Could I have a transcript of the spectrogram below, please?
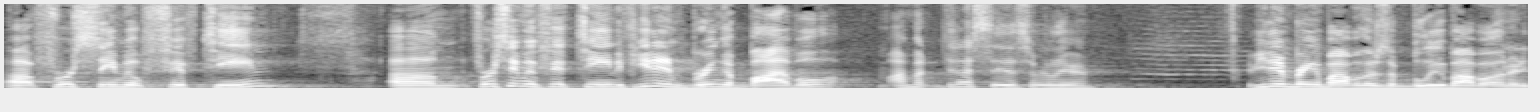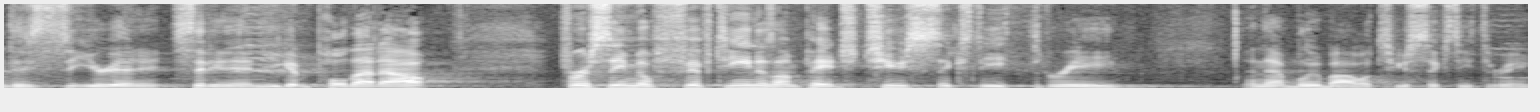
uh, 1 Samuel 15. Um, 1 Samuel 15, if you didn't bring a Bible, I'm, did I say this earlier? If you didn't bring a Bible, there's a blue Bible underneath the seat you're sitting in. You can pull that out. 1 Samuel 15 is on page 263 in that blue Bible, 263.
